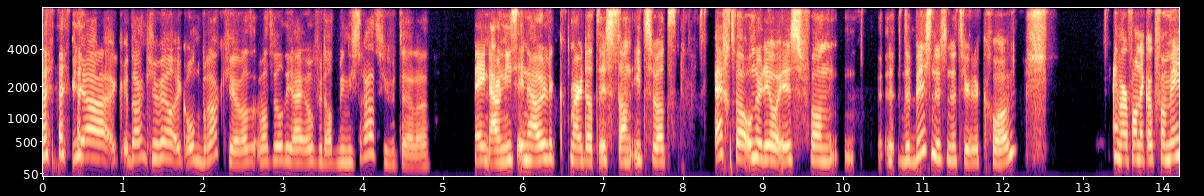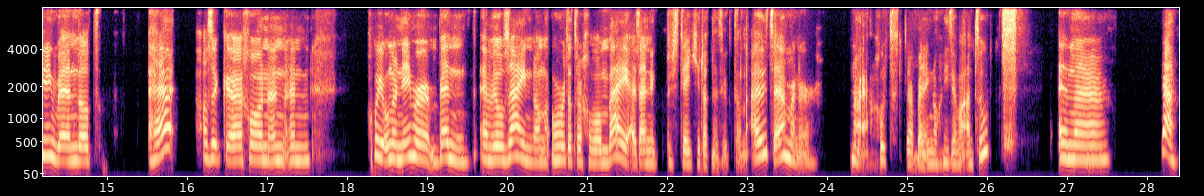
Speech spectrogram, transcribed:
Ja, ik, dankjewel. Ik ontbrak je. Wat, wat wilde jij over de administratie vertellen? Nee, nou niet inhoudelijk, maar dat is dan iets wat echt wel onderdeel is van de business natuurlijk gewoon. En waarvan ik ook van mening ben dat hè, als ik eh, gewoon een, een goede ondernemer ben en wil zijn, dan hoort dat er gewoon bij. Uiteindelijk besteed je dat natuurlijk dan uit, hè, maar er, nou ja, goed, daar ben ik nog niet helemaal aan toe. En eh, ja,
